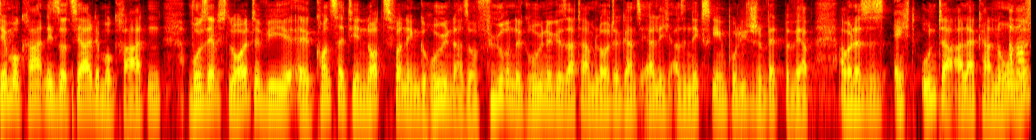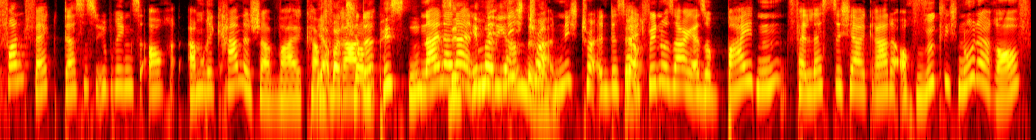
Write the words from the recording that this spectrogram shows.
Demokraten, die Sozialdemokraten, wo selbst Leute wie äh, Konstantin Notz von den Grünen, also führende Grüne, gesagt haben, Leute, ganz ehrlich, also nichts gegen politischen Wettbewerb, aber das ist echt unter aller Kanone. Aber Fun Fact, das ist übrigens auch amerikanischer Wahlkampf Ja, aber gerade. Trumpisten nein, nein, sind nein, immer nicht, die nicht anderen. Trump, nicht Trump. Ja. Ich will nur sagen, also Biden verlässt sich ja gerade auch wirklich nur darauf,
